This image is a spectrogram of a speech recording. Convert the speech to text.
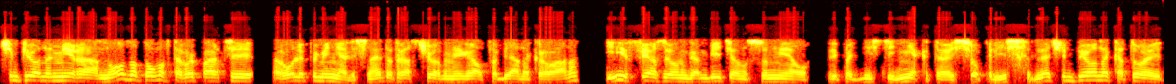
чемпиона мира. Но зато во второй партии роли поменялись. На этот раз черными играл Фабиано Каруана. И в Ферзион Гамбите он сумел преподнести некоторый сюрприз для чемпиона, который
